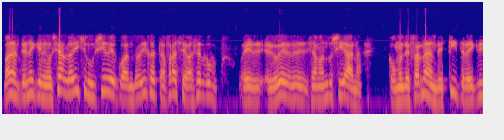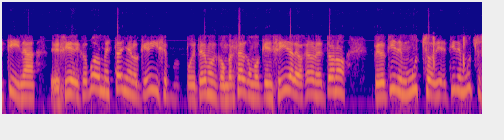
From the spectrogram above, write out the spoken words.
Van a tener que negociar. Lo ha dicho inclusive cuando dijo esta frase, va a ser como el, gobierno de Yamandú Gana, como el de Fernández, Titra y Cristina, decía, dijo, bueno, me extraña lo que dice porque tenemos que conversar, como que enseguida le bajaron el tono, pero tiene mucho, tiene mucho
